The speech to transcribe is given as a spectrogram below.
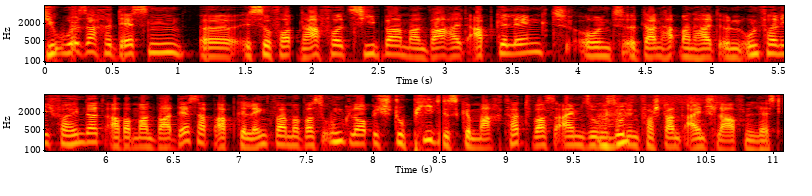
die Ursache dessen äh, ist sofort nachvollziehbar. Man war halt abgelenkt und äh, dann hat man halt einen Unfall nicht verhindert, aber man war deshalb abgelenkt, weil man was unglaublich Stupides gemacht hat, was einem sowieso mhm. den Verstand einschlafen lässt.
